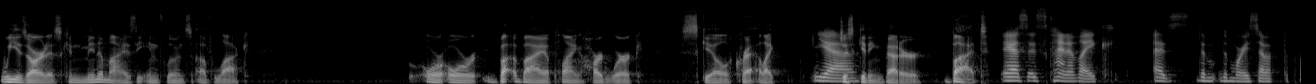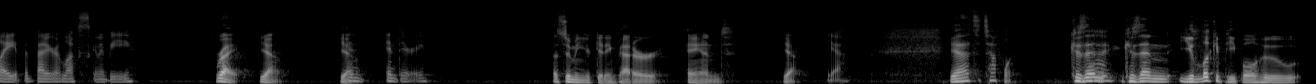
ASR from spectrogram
We as artists can minimize the influence of luck, or or by, by applying hard work, skill, cra- like Yeah. just getting better. But yes, it's kind of like as the the more you step up the plate, the better your luck's going to be. right, yeah, yeah. In, in theory. Assuming you're getting better, and yeah, Yeah. Yeah, that's a tough one. Because then, because then you look at people who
